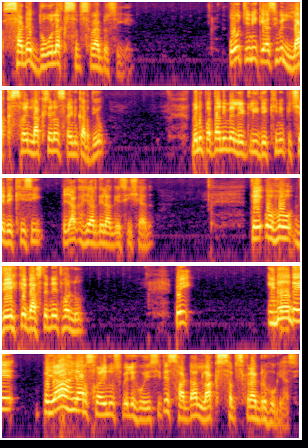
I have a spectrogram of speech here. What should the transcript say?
ਸਾਡੇ 2 ਲੱਖ ਸਬਸਕ੍ਰਾਈਬਰ ਸੀਗੇ। ਉਹ ਚ ਨਹੀਂ ਕਿਹਾ ਸੀ ਵੀ ਲੱਖ ਸਾਈਨ ਲੱਖ ਜਣਾ ਸਾਈਨ ਕਰ ਦਿਓ। ਮੈਨੂੰ ਪਤਾ ਨਹੀਂ, ਮੈਂ ਲੇਟਲੀ ਦੇਖੀ ਨਹੀਂ, ਪਿੱਛੇ ਦੇਖੀ ਸੀ 50000 ਦੇ ਲਾਗੇ ਸੀ ਸ਼ਾਇਦ। ਤੇ ਉਹ ਦੇਖ ਕੇ ਦੱਸ ਦਿੰਨੇ ਤੁਹਾਨੂੰ ਵੀ ਇਹਨਾਂ ਦੇ 50000 ਸਾਈਨ ਉਸ ਵੇਲੇ ਹੋਏ ਸੀ ਤੇ ਸਾਡਾ ਲੱਖ ਸਬਸਕ੍ਰਾਈਬਰ ਹੋ ਗਿਆ ਸੀ।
